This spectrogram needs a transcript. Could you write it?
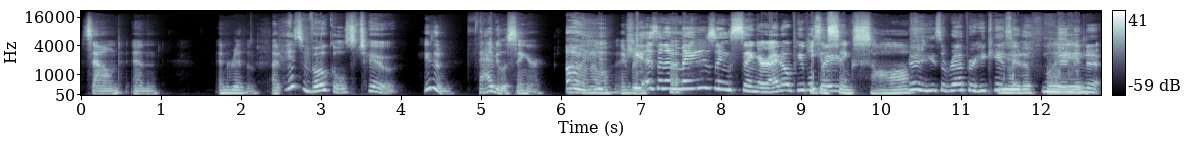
sound and and rhythm. His vocals too he's a fabulous singer. I Oh, don't know. he, he is an amazing singer. I know people he can say sing soft, "Hey, he's a rapper. He can't sing. beautifully. No, no, no.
